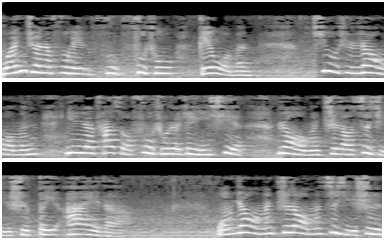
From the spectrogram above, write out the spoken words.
完全的付给付付出给我们，就是让我们因着他所付出的这一切，让我们知道自己是被爱的。我们让我们知道我们自己是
